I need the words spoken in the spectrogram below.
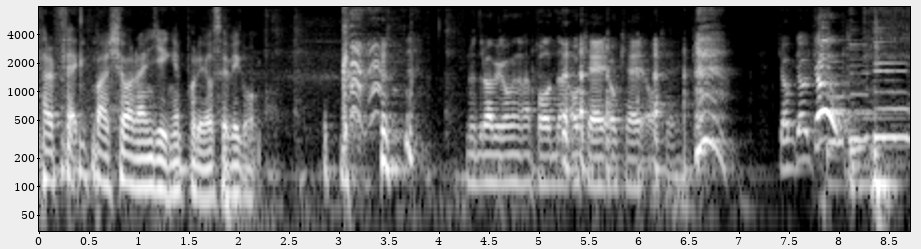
Perfekt. Bara köra en jingel på det och så är vi igång. Nu drar vi igång den här podden. Okej, okej, okej. Jo, jo, jo!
